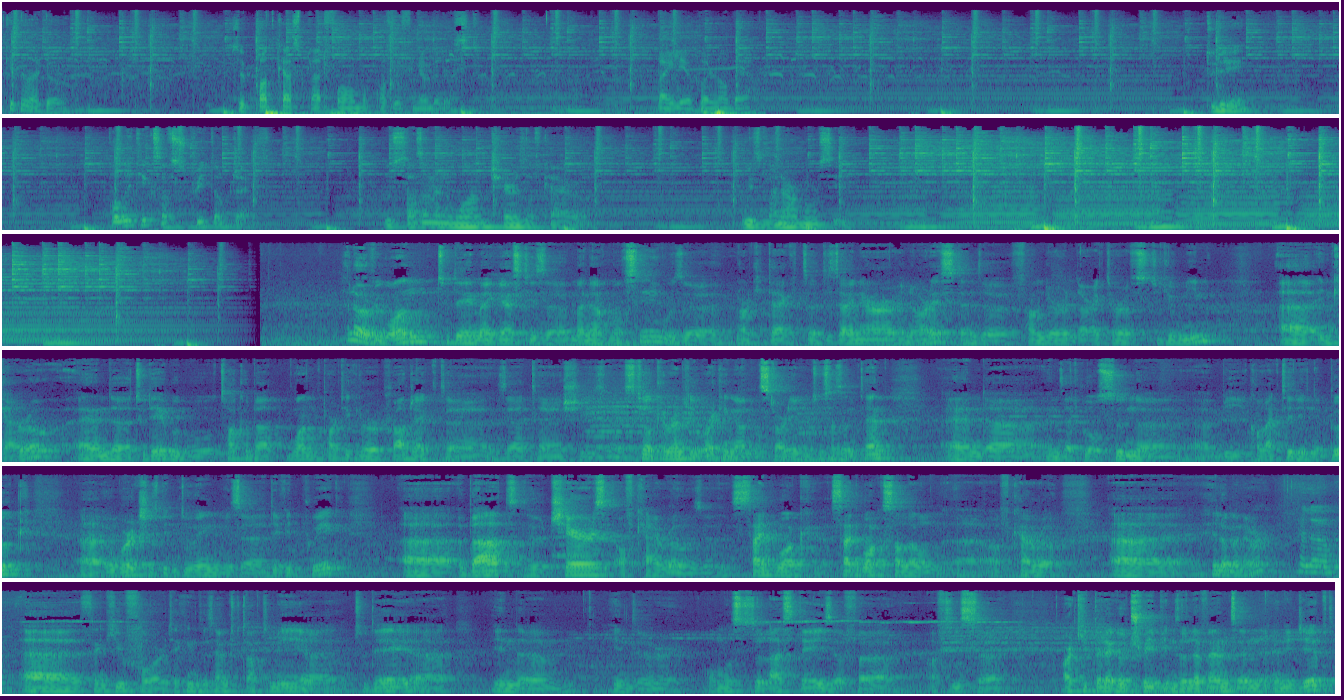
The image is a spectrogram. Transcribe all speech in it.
Archipelago, the podcast platform of the Funambulist, by Léopold Lambert. Today, Politics of Street Objects, the 2001 Chairs of Cairo, with Manar Moursi. Hello everyone. Today my guest is uh, Manar Moursi, who's uh, an architect, a designer, and artist, and the founder and director of Studio Meem uh, in Cairo. And uh, today we will talk about one particular project uh, that uh, she's still currently working on. It started in 2010, and and that will soon be collected in a book, a work she's been doing with David Puig uh, about the chairs of Cairo, the sidewalk sidewalk salon uh, of Cairo. Uh, hello, Manar. Hello. Uh, thank you for taking the time to talk to me uh, today uh, in um, in the almost the last days of of this archipelago trip in the Levant and, and Egypt.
